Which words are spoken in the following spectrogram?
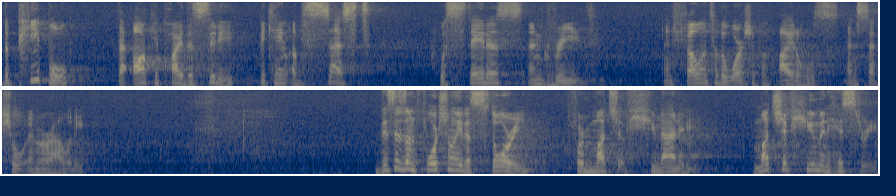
the people that occupied the city became obsessed with status and greed and fell into the worship of idols and sexual immorality. This is unfortunately the story for much of humanity, much of human history,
